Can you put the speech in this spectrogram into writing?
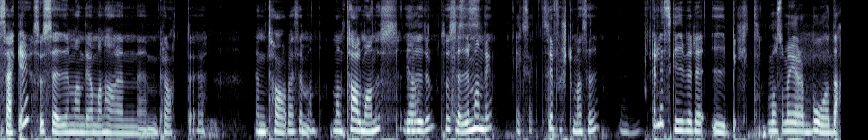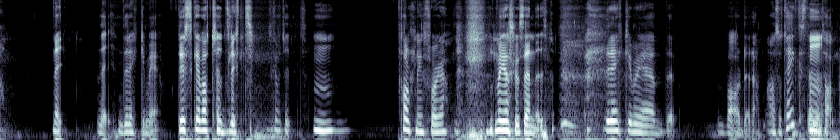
säker så säger man det om man har en, en prat, eh, en tal, vad säger man? Man talmanus Ja, i videon så säger man det. Exakt. Det första man säger. Mm. Eller skriver det i bild. Måste man göra båda? Nej. Nej, det räcker med. Det ska vara tydligt. Det ska vara tydligt. Mm. Tolkningsfråga. Men jag skulle säga nej. Det räcker med vardera. Alltså text eller Mm. tal.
